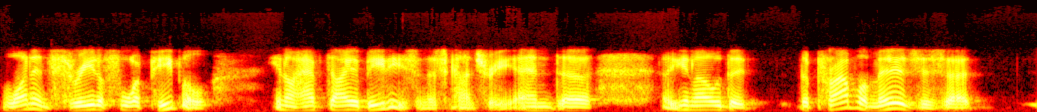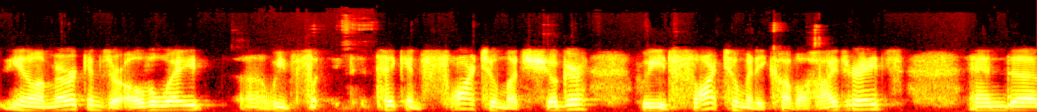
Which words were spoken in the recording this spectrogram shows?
one in three to four people, you know, have diabetes in this country. And, uh, you know, the, the problem is, is that, you know, Americans are overweight uh, we've taken far too much sugar. We eat far too many carbohydrates. And, uh,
